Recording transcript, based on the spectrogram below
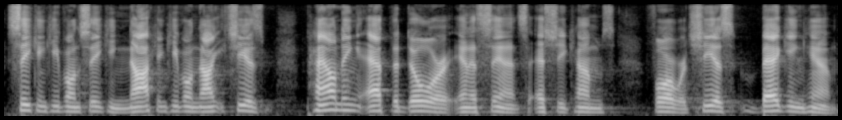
seek and keep on seeking, knock and keep on knocking. She is pounding at the door, in a sense, as she comes forward. She is begging him.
